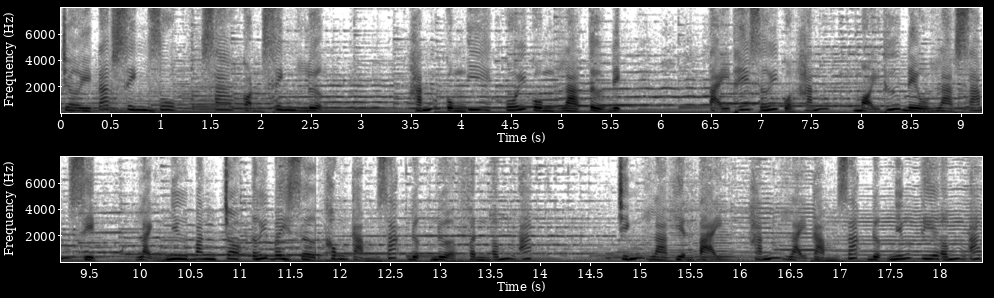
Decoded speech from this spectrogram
Trời đã sinh du, sao còn sinh lượng? Hắn cùng y cuối cùng là tử địch. Tại thế giới của hắn, mọi thứ đều là xám xịt. Lạnh như băng cho tới bây giờ không cảm giác được nửa phần ấm áp. Chính là hiện tại, hắn lại cảm giác được những tia ấm áp.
